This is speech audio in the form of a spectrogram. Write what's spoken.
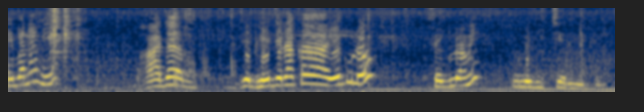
এইবার আমি ভাজা যে ভেজে রাখা এগুলো, সেগুলো আমি তুলে দিচ্ছি এর মধ্যে।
